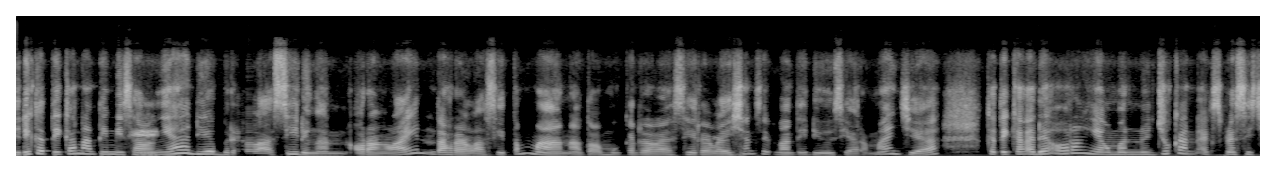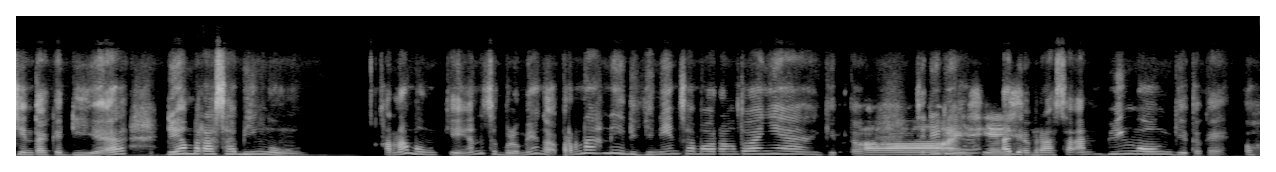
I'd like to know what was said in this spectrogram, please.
jadi ketika nanti misalnya okay. dia berrelasi dengan orang lain, entah relasi teman atau mungkin relasi relationship nanti di usia remaja, ketika ada orang yang menunjukkan ekspresi cinta ke dia, dia merasa bingung karena mungkin sebelumnya nggak pernah nih diginiin sama orang tuanya gitu. Oh, Jadi dia I see, I see. ada perasaan bingung gitu kayak oh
